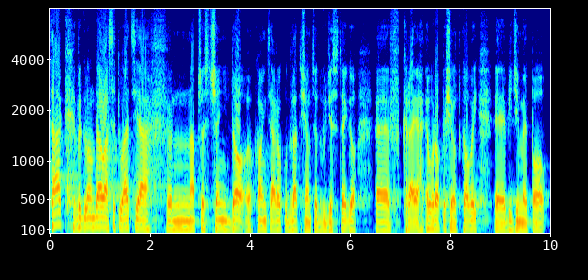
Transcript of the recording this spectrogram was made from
Tak wyglądała sytuacja na przestrzeni do końca roku 2020 e, w krajach Europy Środkowej. E, widzimy po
